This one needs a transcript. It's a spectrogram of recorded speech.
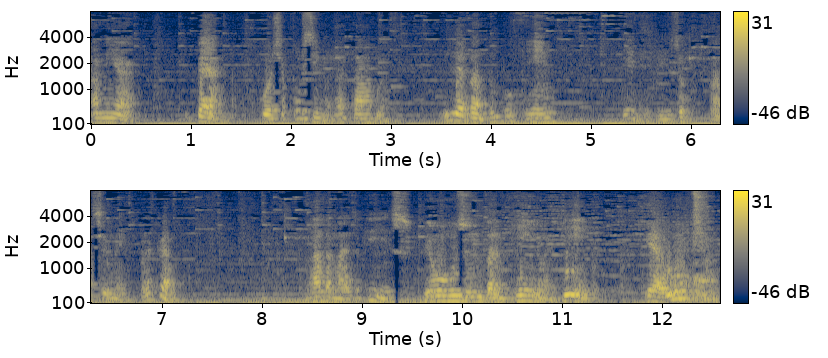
a minha perna, coxa por cima da tábua e levanto um pouquinho e deslizo facilmente para cá. Nada mais do que isso. Eu uso um banquinho aqui, que é útil,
